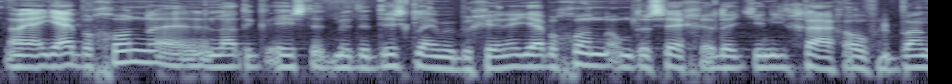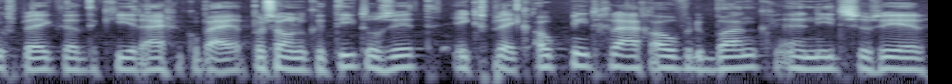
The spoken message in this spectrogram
Nou ja, jij begon, eh, laat ik eerst met de disclaimer beginnen. Jij begon om te zeggen dat je niet graag over de bank spreekt, dat ik hier eigenlijk op persoonlijke titel zit. Ik spreek ook niet graag over de bank. En niet zozeer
